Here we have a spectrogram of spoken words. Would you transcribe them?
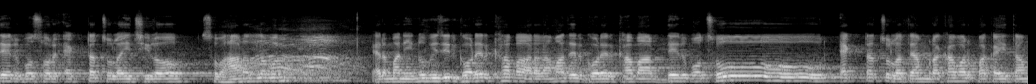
দেড় বছর একটা চোলাই ছিল। সোহান আল্লাহ এর মানে নবীজির ঘরের খাবার আর আমাদের ঘরের খাবার দেড় বছর একটা চোলাতে আমরা খাবার পাকাইতাম,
